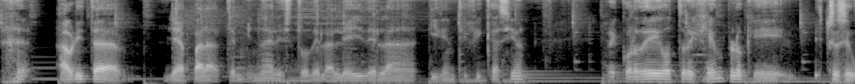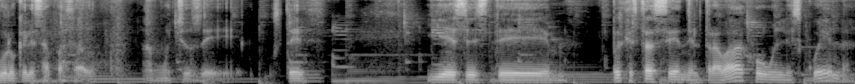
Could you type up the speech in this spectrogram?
Ahorita, ya para terminar esto de la ley de la identificación, recordé otro ejemplo que estoy seguro que les ha pasado a muchos de ustedes. Y es este, pues que estás en el trabajo o en la escuela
